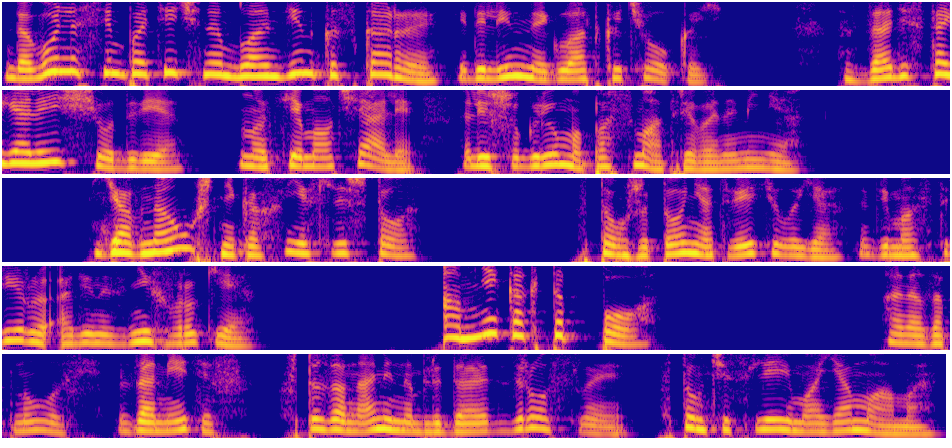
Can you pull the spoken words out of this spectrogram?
Довольно симпатичная блондинка с каре и длинной гладкой челкой. Сзади стояли еще две, но те молчали, лишь угрюмо посматривая на меня. «Я в наушниках, если что». В том же тоне ответила я, демонстрируя один из них в руке. «А мне как-то по». Она запнулась, заметив, что за нами наблюдают взрослые, в том числе и моя мама.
